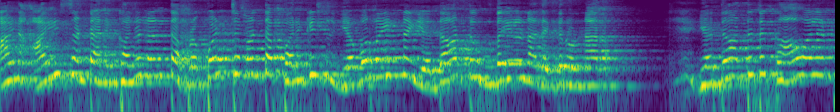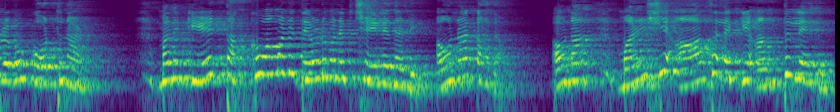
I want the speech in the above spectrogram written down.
ఆయన ఐస్ అంటే ఆయన కనులంతా ప్రపంచమంతా పరికిస్తున్న ఎవరైనా యథార్థ హృదయాలు నా దగ్గర ఉన్నారా? యథార్థత కావాలని ప్రభు కోరుతున్నాడు. మనకి ఏ తక్కువ మన దేవుడు మనకి చేయలేదండి. అవునా కాదా? అవునా? మనిషి ఆశలకి అంతు లేదు.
